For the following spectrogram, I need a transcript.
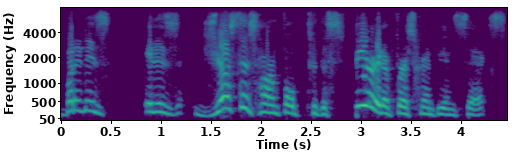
but it is it is just as harmful to the spirit of First Corinthians six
